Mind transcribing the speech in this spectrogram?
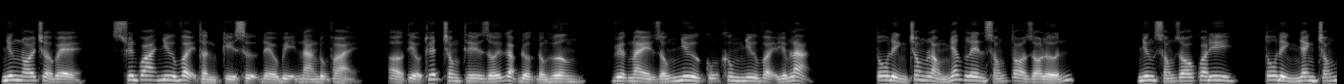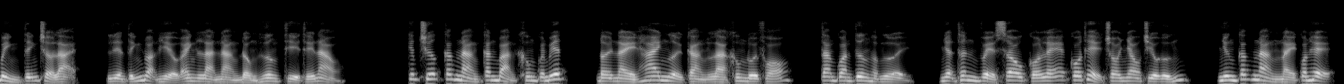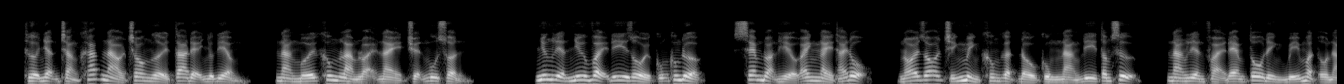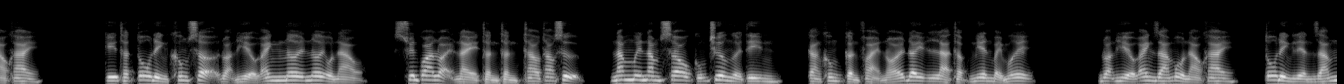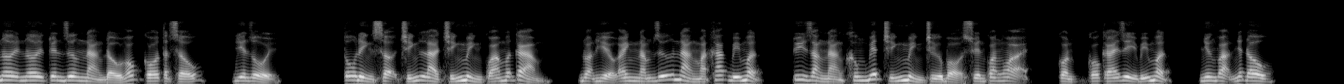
Nhưng nói trở về, xuyên qua như vậy thần kỳ sự đều bị nàng đụng phải, ở tiểu thuyết trong thế giới gặp được đồng hương, việc này giống như cũng không như vậy hiếm lạ. Tô Đình trong lòng nhấc lên sóng to gió lớn. Nhưng sóng gió qua đi, Tô Đình nhanh chóng bình tĩnh trở lại, liền tính đoạn hiểu anh là nàng đồng hương thì thế nào. Kiếp trước các nàng căn bản không quen biết, đời này hai người càng là không đối phó, tam quan tương hợp người, nhận thân về sau có lẽ có thể cho nhau chiều ứng, nhưng các nàng này quan hệ, thừa nhận chẳng khác nào cho người ta đệ nhược điểm, nàng mới không làm loại này chuyện ngu xuẩn. Nhưng liền như vậy đi rồi cũng không được, xem đoạn hiểu anh này thái độ, nói rõ chính mình không gật đầu cùng nàng đi tâm sự, nàng liền phải đem Tô Đình bí mật ồn ào khai. Kỳ thật Tô Đình không sợ đoạn hiểu anh nơi nơi ồn ào, xuyên qua loại này thần thần thao thao sự, 50 năm sau cũng chưa người tin, càng không cần phải nói đây là thập niên 70. Đoạn hiểu anh dám ồn ào khai, Tô Đình liền dám nơi nơi tuyên dương nàng đầu góc có tật xấu, điên rồi. Tô Đình sợ chính là chính mình quá mẫn cảm, đoạn hiểu anh nắm giữ nàng mặt khác bí mật, tuy rằng nàng không biết chính mình trừ bỏ xuyên qua ngoại, còn có cái gì bí mật, nhưng vạn nhất đâu.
